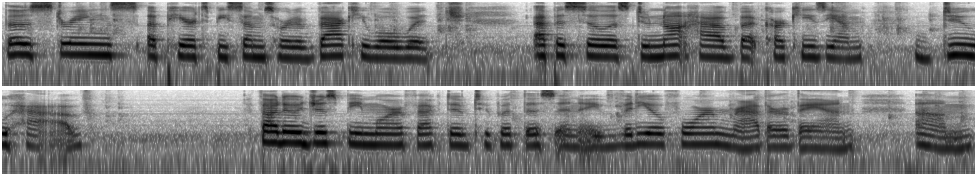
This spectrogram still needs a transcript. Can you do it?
Those strings appear to be some sort of vacuole which Epistylis do not have, but Carchesium do have. I thought it would just be more effective to put this in a video form rather than um,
